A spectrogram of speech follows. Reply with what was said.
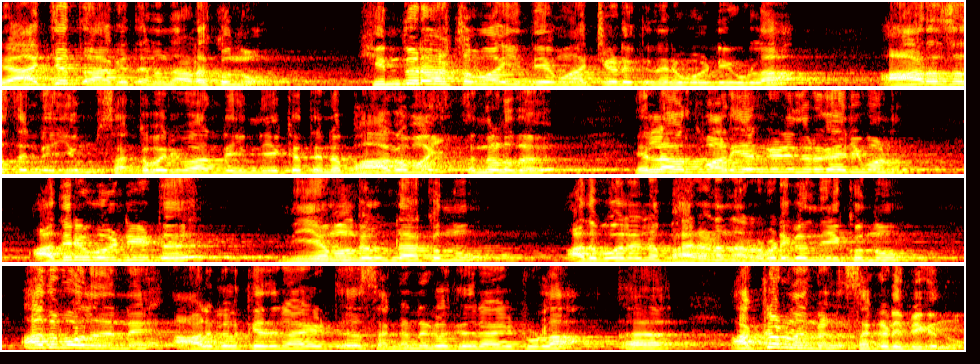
രാജ്യത്താകെ തന്നെ നടക്കുന്നു. ഹിന്ദുരാഷ്ട്രമായി ഇന്ത്യയെ മാറ്റിയെടുക്കുന്നതിന് വേണ്ടിയുള്ള ആർ എസ് എസിന്റെയും സംഘപരിവാറിന്റെയും നീക്കത്തിന്റെ ഭാഗമായി എന്നുള്ളത് എല്ലാവർക്കും അറിയാൻ കഴിയുന്നൊരു കാര്യമാണ്. അതിനു വേണ്ടിയിട്ട് നിയമങ്ങൾ ഉണ്ടാക്കുന്നു. അതുപോലെ തന്നെ ഭരണ നടപടികൾ നീക്കുന്നു. അതുപോലെ തന്നെ ആളുകൾക്കെതിരായിട്ട് സംഘടനകൾക്കെതിരായിട്ടുള്ള ആക്രമണങ്ങൾ സംഘടിപ്പിക്കുന്നു.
